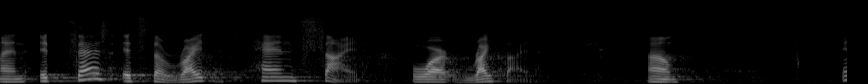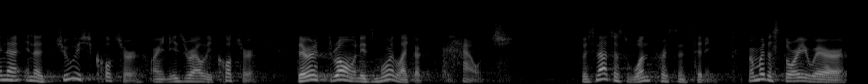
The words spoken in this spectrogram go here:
and it says it's the right hand side or right side. Um, in, a, in a Jewish culture or in Israeli culture, their throne is more like a couch. So it's not just one person sitting. Remember the story where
